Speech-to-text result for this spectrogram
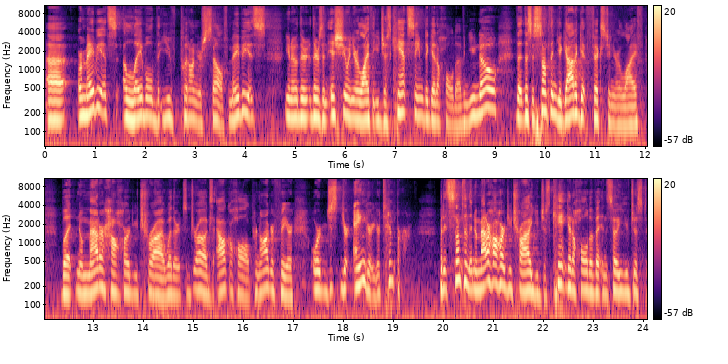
Uh, or maybe it's a label that you've put on yourself. Maybe it's, you know, there, there's an issue in your life that you just can't seem to get a hold of. And you know that this is something you got to get fixed in your life. But no matter how hard you try, whether it's drugs, alcohol, pornography, or, or just your anger, your temper, but it's something that no matter how hard you try, you just can't get a hold of it. And so you've just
